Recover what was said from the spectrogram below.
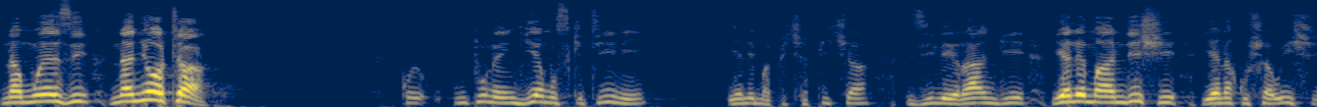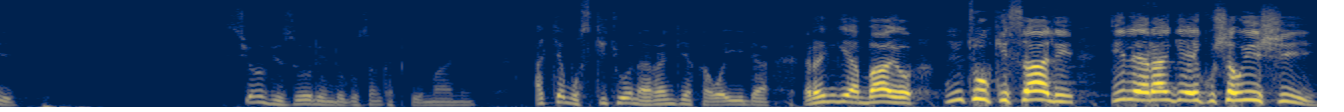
na mwezi na nyota. Kwa mtu unaingia msikitini yale mapichapicha zile rangi yale maandishi yanakushawishi. Sio vizuri ndugu zangu katika imani. Acha msikiti huo na rangi ya kawaida rangi ambayo mtu ukisali ile rangi haikushawishi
